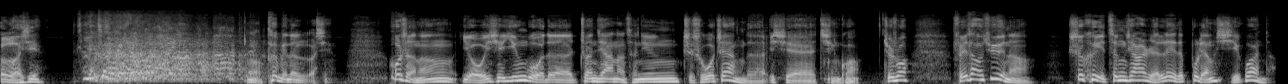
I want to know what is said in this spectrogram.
恶心，嗯，特别的恶心。或者呢，有一些英国的专家呢，曾经指出过这样的一些情况，就是说，肥皂剧呢是可以增加人类的不良习惯的。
